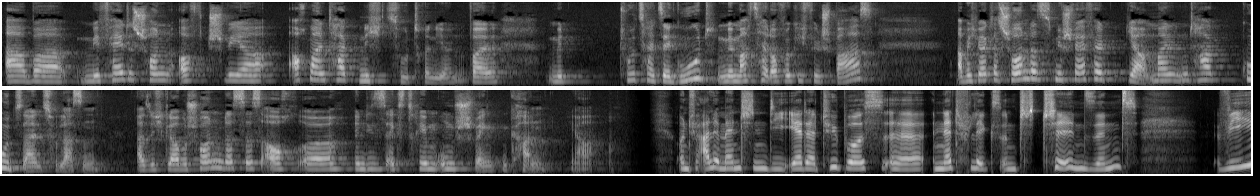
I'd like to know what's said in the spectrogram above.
aber mir fällt es schon oft schwer, auch mal einen Tag nicht zu trainieren, weil mir tut es halt sehr gut, mir macht es halt auch wirklich viel Spaß. Aber ich merke das schon, dass es mir schwerfällt, ja, mal einen Tag gut sein zu lassen. Also ich glaube schon, dass das auch äh, in dieses Extrem umschwenken kann, ja. Und für alle Menschen, die eher der Typus äh, Netflix und Chillen sind, wie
